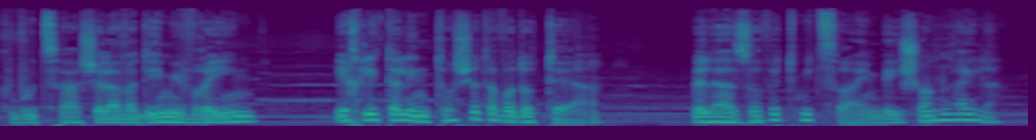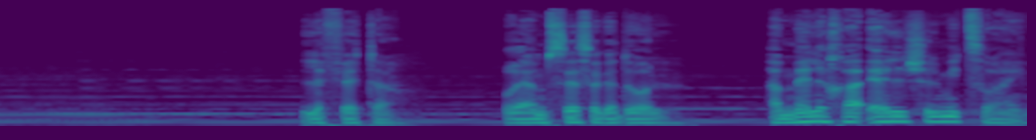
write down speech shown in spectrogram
קבוצה של עבדים עבריים החליטה לנטוש את עבודותיה ולעזוב את מצרים באישון לילה. לפתע, רעמסס הגדול, המלך האל של מצרים,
